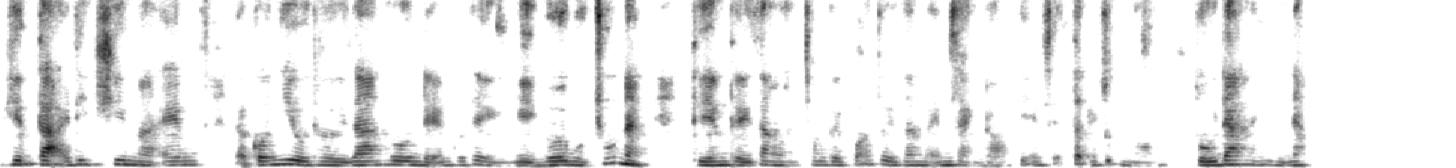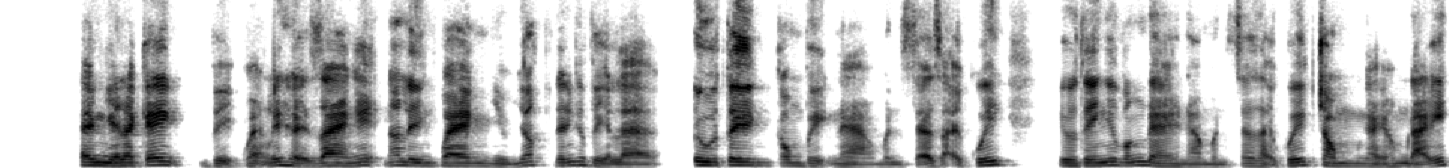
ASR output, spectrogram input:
hiện tại đi. Khi mà em đã có nhiều thời gian hơn để em có thể nghỉ ngơi một chút này, thì em thấy rằng là trong cái quãng thời gian mà em dành đó thì em sẽ tận dụng nó tối đa như thế nào. Em nghĩ là cái việc quản lý thời gian ấy, nó liên quan nhiều nhất đến cái việc là ưu tiên công việc nào mình sẽ giải quyết, ưu tiên cái vấn đề nào mình sẽ giải quyết trong ngày hôm đấy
